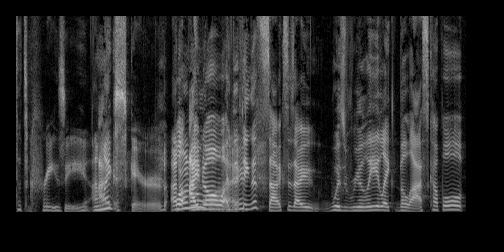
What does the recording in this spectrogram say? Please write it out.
That's mm. crazy. I'm I- like scared. I well, don't know. I know uh, why. the thing that sucks is I was really like the last couple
